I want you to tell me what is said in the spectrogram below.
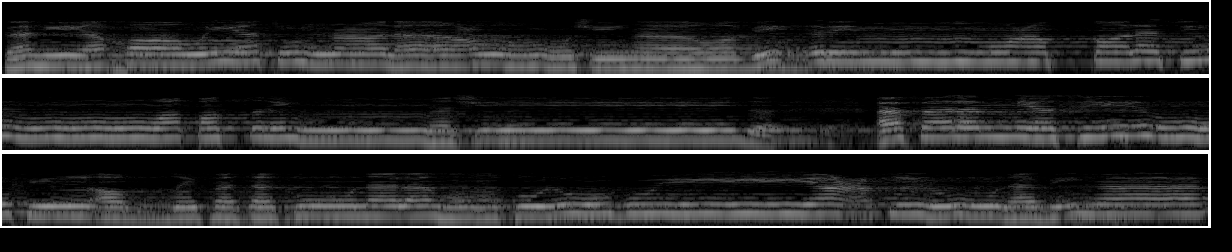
فهي خاوية على عروشها وبئر معطلة وقصر مشيد أفلم يسيروا في الأرض فتكون لهم قلوب يعقلون بها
